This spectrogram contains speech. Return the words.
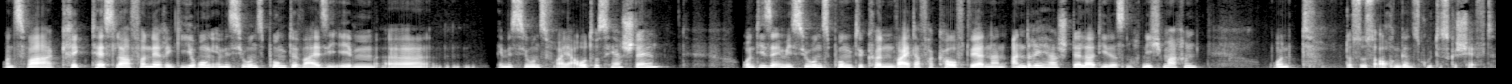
Und zwar kriegt Tesla von der Regierung Emissionspunkte, weil sie eben äh, emissionsfreie Autos herstellen. Und diese Emissionspunkte können weiterverkauft werden an andere Hersteller, die das noch nicht machen. Und das ist auch ein ganz gutes Geschäft.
